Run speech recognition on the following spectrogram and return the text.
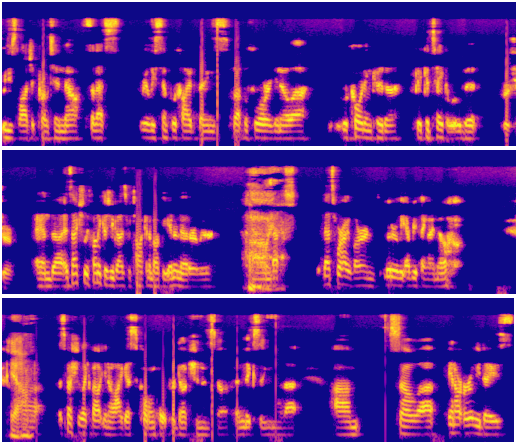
we use Logic Pro 10 now, so that's really simplified things. But before, you know, uh, recording could, uh, could could take a little bit For sure. And uh, it's actually funny because you guys were talking about the internet earlier. Oh, Um, yes. that's, that's where I learned literally everything I know, Yeah. uh, especially like about you know I guess quote unquote production and stuff and mixing and all that. Um, So uh, in our early days,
